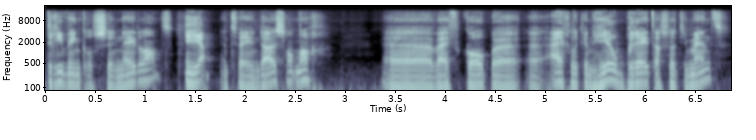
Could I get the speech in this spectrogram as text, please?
drie winkels in Nederland. Ja. En twee in Duitsland nog. wij verkopen eigenlijk een heel breed assortiment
